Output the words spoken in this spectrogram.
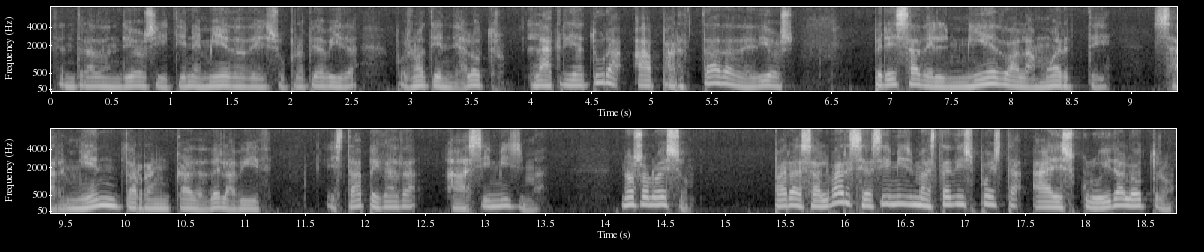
centrado en Dios y tiene miedo de su propia vida, pues no atiende al otro. La criatura apartada de Dios, presa del miedo a la muerte, sarmiento arrancada de la vid, está apegada a sí misma. No solo eso, para salvarse a sí misma está dispuesta a excluir al otro.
